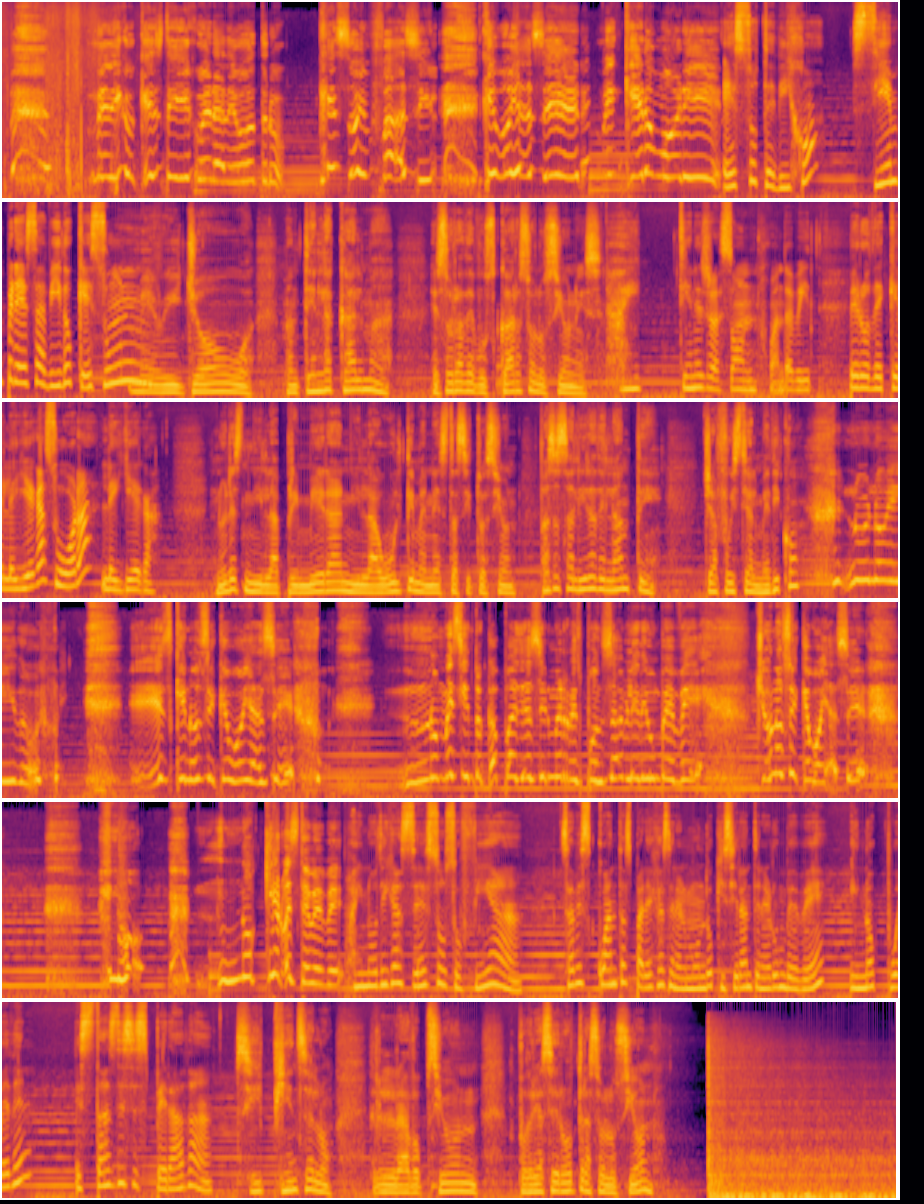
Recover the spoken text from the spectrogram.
Me dijo que este hijo era de otro. Que soy fácil. ¿Qué voy a hacer? Me quiero morir. ¿Eso te dijo? Siempre he sabido que es un... Mary Jo, mantén la calma. Es hora de buscar soluciones. Ay, tienes razón, Juan David. Pero de que le llega su hora, le llega. No eres ni la primera ni la última en esta situación. Vas a salir adelante. ¿Ya fuiste al médico? No, no he ido. Es que no sé qué voy a hacer. No me siento capaz de hacerme responsable de un bebé. Yo no sé qué voy a hacer. No, no quiero este bebé. Ay, no digas eso, Sofía. ¿Sabes cuántas parejas en el mundo quisieran tener un bebé y no pueden? Estás desesperada. Sí, piénsalo. La adopción podría ser otra solución.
